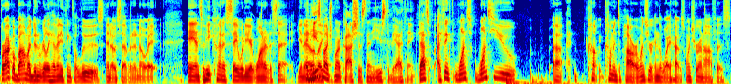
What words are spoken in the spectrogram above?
Barack Obama didn't really have anything to lose in 07 and 08. And so he kind of say what he wanted to say, you know. And he's like, much more cautious than he used to be, I think. that's I think once once you uh, come come into power, once you're in the White House, once you're in office,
